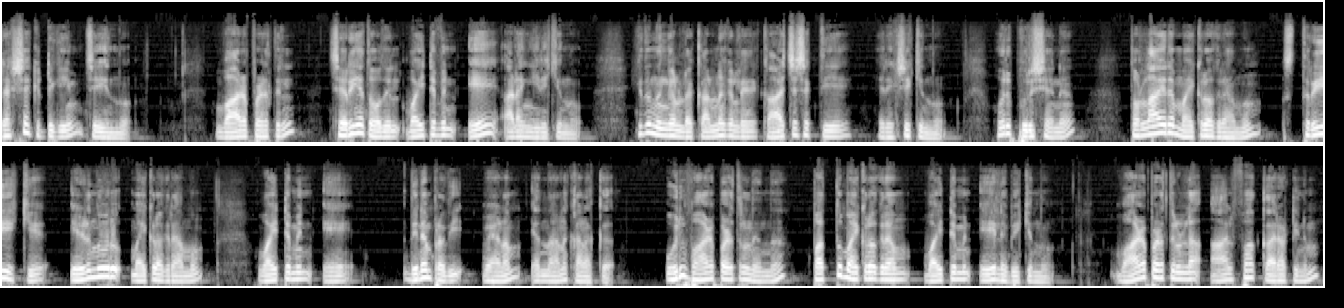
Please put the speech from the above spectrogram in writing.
രക്ഷ കിട്ടുകയും ചെയ്യുന്നു. വാഴപ്പഴത്തിൽ ചെറിയ തോതിൽ വൈറ്റമിൻ എ അടങ്ങിയിരിക്കുന്നു. ഇത് നിങ്ങളുടെ കണ്ണുകളുടെ കാഴ്ചശക്തിയെ രക്ഷിക്കുന്നു. ഒരു പുരുഷന് തൊള്ളായിരം മൈക്രോഗ്രാമും സ്ത്രീക്ക് എഴുന്നൂറ് മൈക്രോഗ്രാമും വൈറ്റമിൻ എ ദിനം പ്രതി വേണം എന്നാണ് കണക്ക്. ഒരു വാഴപ്പഴത്തിൽ നിന്ന് പത്ത് മൈക്രോഗ്രാം വൈറ്റമിൻ എ ലഭിക്കുന്നു. വാഴപ്പഴത്തിലുള്ള ആൽഫ കരോട്ടിനും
